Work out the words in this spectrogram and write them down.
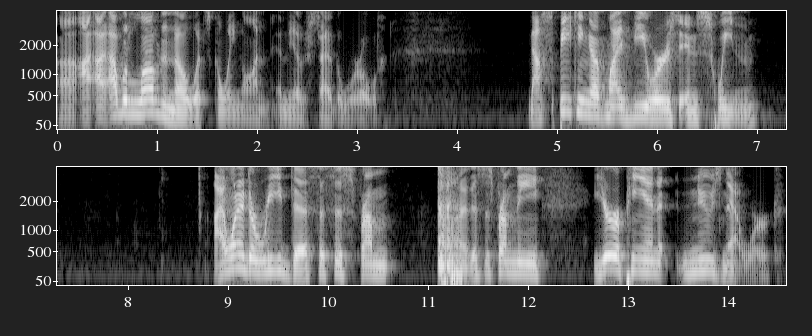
Uh, I, I would love to know what's going on in the other side of the world. Now, speaking of my viewers in Sweden, I wanted to read this. This is from this is from the European News Network.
